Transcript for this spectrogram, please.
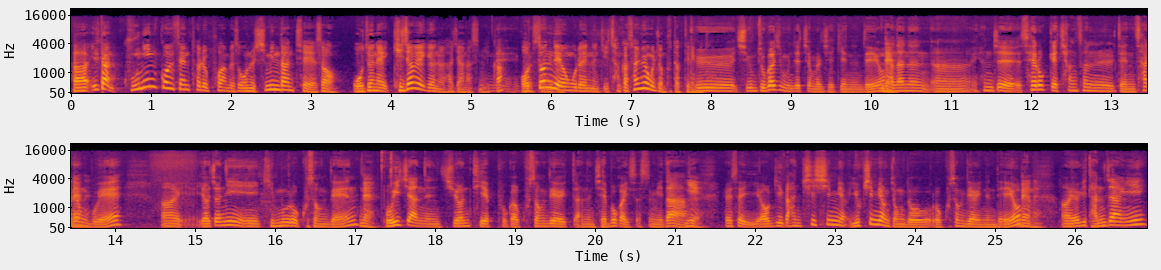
아, 일단 군인권센터를 포함해서 오늘 시민단체에서 오전에 기자회견을 하지 않았습니까? 네, 어떤 내용으로 했는지 잠깐 설명을 좀 부탁드립니다. 그 지금 두 가지 문제점을 제기했는데요. 네. 하나는 어, 현재 새롭게 창설된 사령부에 어, 여전히 이 기무로 구성된 네. 보이지 않는 지원 TF가 구성되어 있다는 제보가 있었습니다. 예. 그래서 여기가 한 70명, 60명 정도로 구성되어 있는데요. 네네. 어, 여기 단장이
